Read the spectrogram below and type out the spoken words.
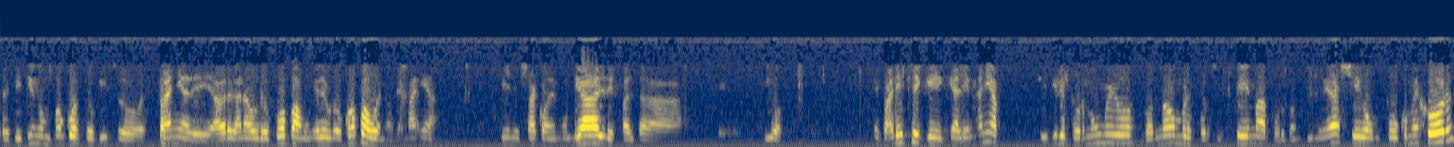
repitiendo un poco esto que hizo España de haber ganado Eurocopa, Mundial Eurocopa, bueno, Alemania viene ya con el Mundial, le falta, eh, digo, me parece que, Alemania, si quiere por números, por nombres, por sistema, por continuidad, llega un poco mejor,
